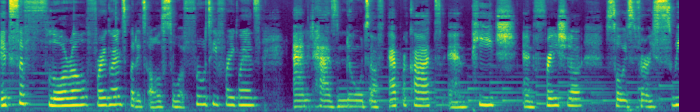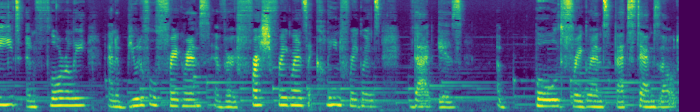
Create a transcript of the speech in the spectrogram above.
it's a floral fragrance, but it's also a fruity fragrance and it has notes of apricot and peach and freesia. So it's very sweet and florally and a beautiful fragrance a very fresh fragrance a clean fragrance that is a bold fragrance that stands out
